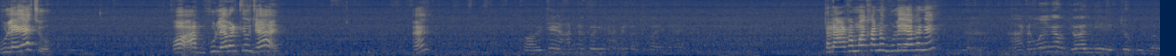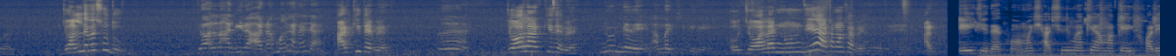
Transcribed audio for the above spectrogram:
ভুলে গেছো? ও আর ভুলে আবার কেউ যায়? হ্যাঁ? কবেতে রান্না করি রান্না করতে পারি না। তাহলে আটা মাখানো ভুলে যাবে না? না, আটা মাঙাও জল দিয়ে চকুর বাবা জল দেবে শুধু? জল না দিলে আটা মাখানো যায়। আর কি দেবে? হ্যাঁ। জল আর কি দেবে? নুন দেবে আমার কি দেবে? ও জল আর নুন দিয়ে আটা মাখাবে। আর এই যে দেখো আমার শাশুড়ি মাকে আমাকে এই ঘরে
